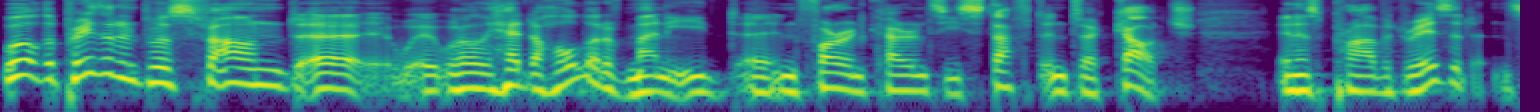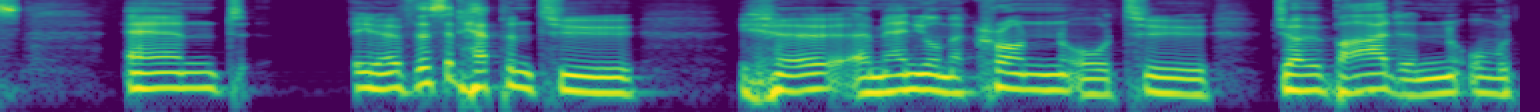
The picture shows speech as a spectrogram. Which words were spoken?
Well, the president was found, uh, well, he had a whole lot of money uh, in foreign currency stuffed into a couch in his private residence. And, you know, if this had happened to, you know, Emmanuel Macron or to Joe Biden or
